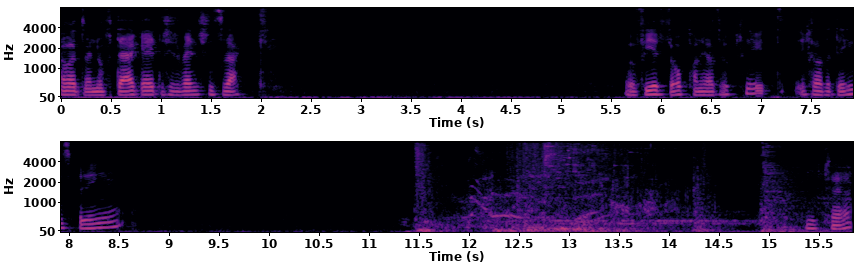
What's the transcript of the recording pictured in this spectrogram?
Aber wenn er auf den geht, ist er wenigstens weg. Weil vier Drop habe ich halt wirklich nichts. Ich kann den Dings bringen. Okay.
